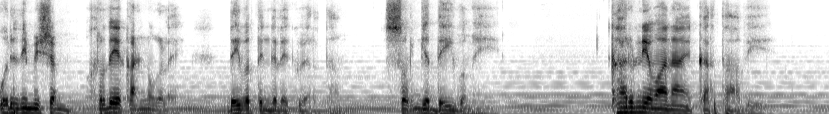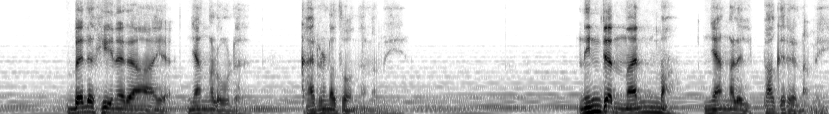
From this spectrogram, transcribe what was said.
ഒരു നിമിഷം ഹൃദയ കണ്ണുകളെ ദൈവത്തിങ്കലേക്ക് ഉയർത്താം. സ്വർഗ ദൈവമേ കാരുണ്യവാനായ കർത്താവേ ബലഹീനരായ ഞങ്ങളോട് കരുണ തോന്നണമേ. നിന്റെ നന്മ ഞങ്ങളിൽ പകരണമേ.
